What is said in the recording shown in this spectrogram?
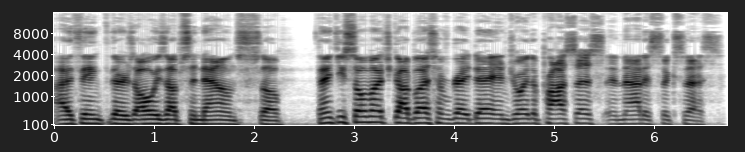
I think there's always ups and downs. So, thank you so much. God bless. Have a great day. Enjoy the process, and that is success.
